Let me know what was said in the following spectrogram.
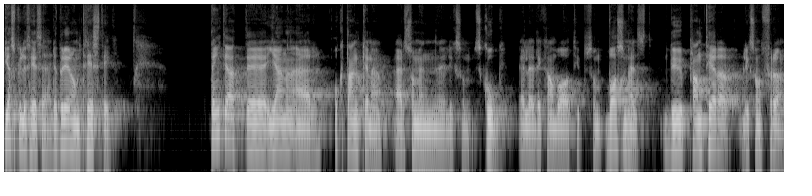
Jag skulle säga så här, det börjar om tre steg. Tänk dig att eh, hjärnan är, och tankarna är som en eh, liksom, skog. Eller det kan vara typ som vad som helst. Du planterar liksom frön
